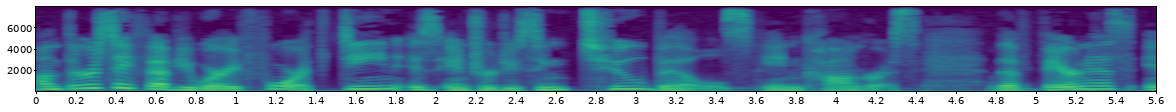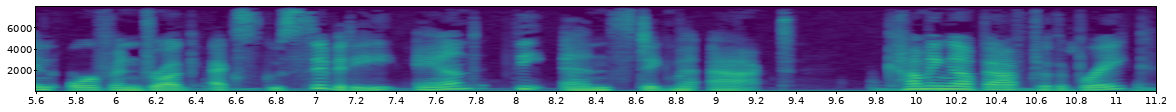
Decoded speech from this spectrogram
On Thursday, February 4th, Dean is introducing two bills in Congress the Fairness in Orphan Drug Exclusivity and the End Stigma Act. Coming up after the break,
